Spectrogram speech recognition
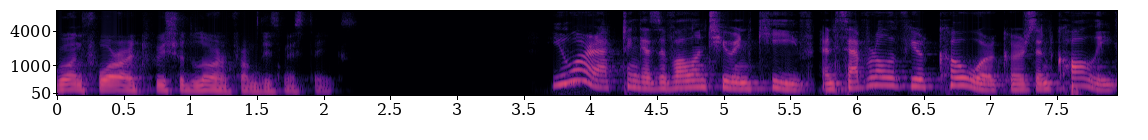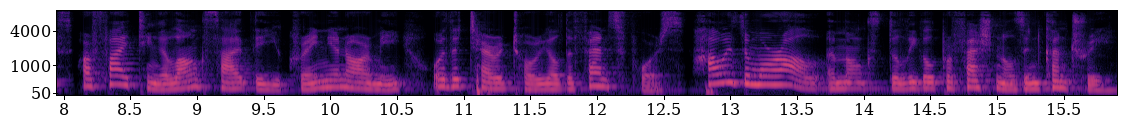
going forward, we should learn from these mistakes. You are acting as a volunteer in Kiev, and several of your co-workers and colleagues are fighting alongside the Ukrainian army or the Territorial Defense Force. How is the morale amongst the legal professionals in country?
